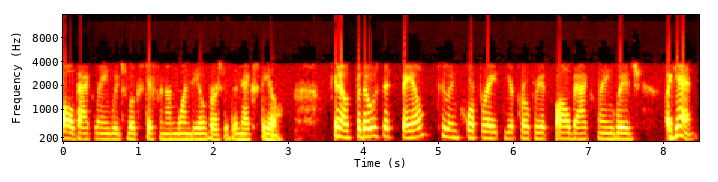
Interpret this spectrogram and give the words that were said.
fallback language looks different on one deal versus the next deal you know, for those that fail to incorporate the appropriate fallback language, again,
